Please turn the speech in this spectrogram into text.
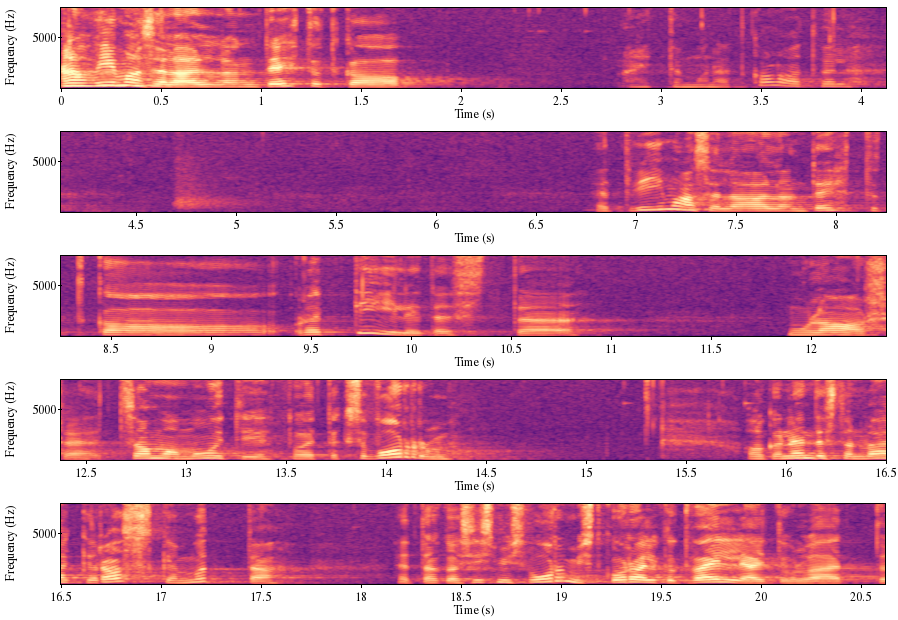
noh, viimasel ajal on tehtud ka, näitan mõned kalad veel. Et viimasel ajal on tehtud ka reptiilidest äh, mulaaže, et samamoodi võetakse vorm, aga nendest on väheke raskem võtta, et aga siis, mis vormist korralikult välja ei tule, et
